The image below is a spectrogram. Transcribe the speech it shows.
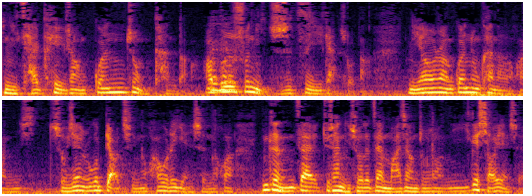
你才可以让观众看到，而不是说你只是自己感受到。你要让观众看到的话，你首先如果表情的话或者眼神的话，你可能在就像你说的，在麻将桌上，你一个小眼神，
